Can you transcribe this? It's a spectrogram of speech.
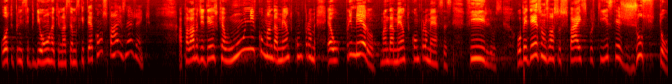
Outro princípio de honra que nós temos que ter é com os pais, né, gente? A palavra de Deus que é o único mandamento com promessas, é o primeiro mandamento com promessas. Filhos, obedeçam os vossos pais, porque isso é justo.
